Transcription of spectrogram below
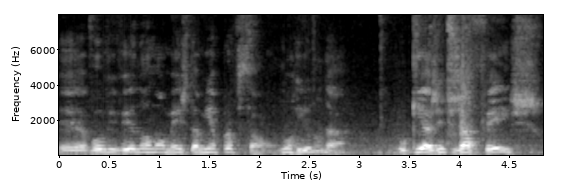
é, vou viver normalmente da minha profissão. No Rio não dá. O que a gente já fez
